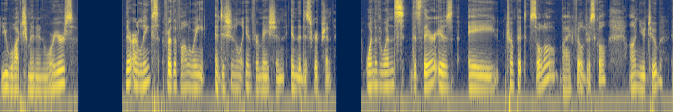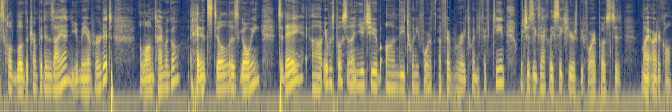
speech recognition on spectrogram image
you watchmen and warriors. There are links for the following additional information in the description. One of the ones that's there is a trumpet solo by Phil Driscoll on YouTube. It's called Blow the Trumpet in Zion. You may have heard it a long time ago, and it still is going today. Uh, it was posted on YouTube on the 24th of February 2015, which is exactly six years before I posted my article.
